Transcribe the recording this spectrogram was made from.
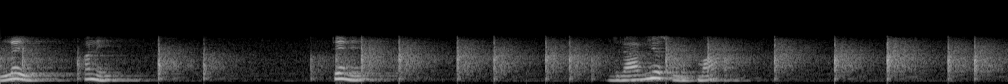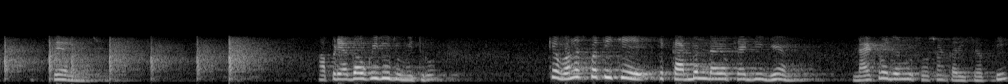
લઈ અને તેને દ્રાવ્ય સ્વરૂપમાં ફેરવે છે. આપણે અગાઉ કીધું હતું મિત્રો કે વનસ્પતિ છે એ કાર્બન ડાયોક્સાઇડની જેમ નાઇટ્રોજનનું શોષણ કરી શકતી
